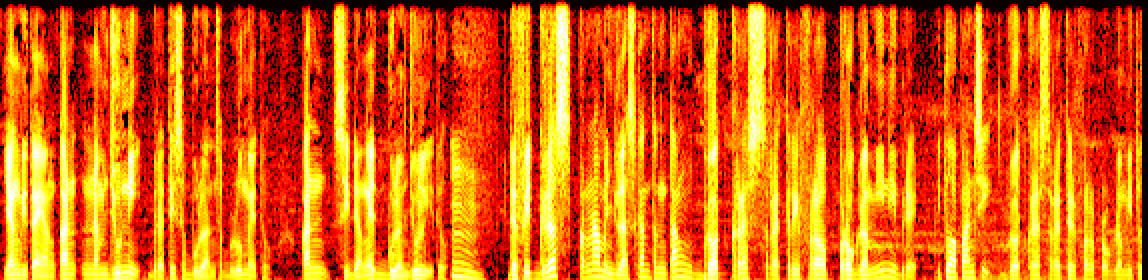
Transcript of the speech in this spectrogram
yang ditayangkan 6 Juni, berarti sebulan sebelumnya tuh. Kan sidangnya bulan Juli tuh. Hmm. David Grace pernah menjelaskan tentang broadcast retrieval program ini, Bre. Itu apaan sih broadcast retrieval program itu?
